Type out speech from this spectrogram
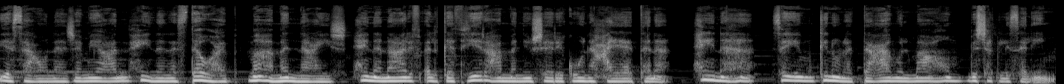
يسعنا جميعا حين نستوعب مع من نعيش حين نعرف الكثير عمن يشاركون حياتنا حينها سيمكننا التعامل معهم بشكل سليم.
